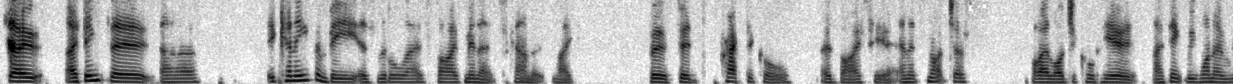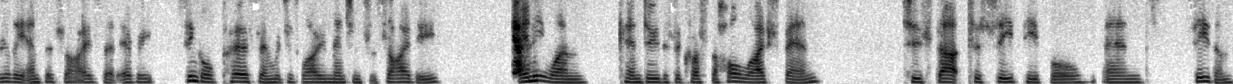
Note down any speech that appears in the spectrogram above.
so i think the uh, it can even be as little as five minutes kind of like for, for practical advice here and it's not just biological here i think we want to really emphasize that every single person which is why we mentioned society yeah. anyone can do this across the whole lifespan to start to see people and see them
